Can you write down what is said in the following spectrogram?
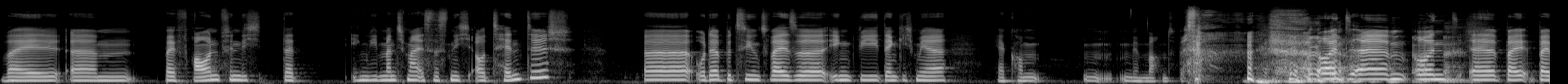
weil ähm, bei Frauen finde ich, da irgendwie manchmal ist es nicht authentisch äh, oder beziehungsweise irgendwie denke ich mir, ja komm, wir machen es besser. und ähm, und äh, bei, bei,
